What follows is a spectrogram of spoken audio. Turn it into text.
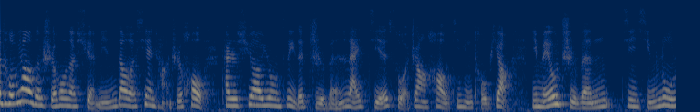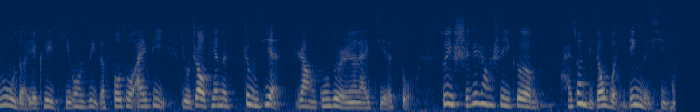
那投票的时候呢，选民到了现场之后，他是需要用自己的指纹来解锁账号进行投票。你没有指纹进行录入的，也可以提供自己的 photo ID 有照片的证件，让工作人员来解锁。所以实际上是一个还算比较稳定的系统。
